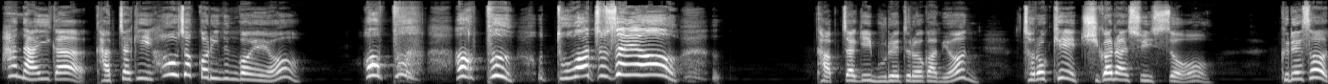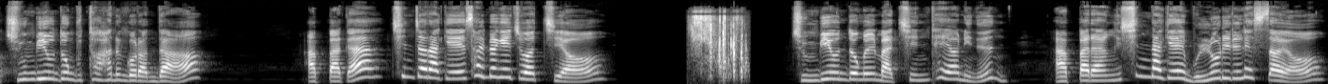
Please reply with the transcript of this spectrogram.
한 아이가 갑자기 허우적거리는 거예요. 아프, 아프, 도와주세요. 갑자기 물에 들어가면 저렇게 쥐가 날 수 있어. 그래서 준비 운동부터 하는 거란다. 아빠가 친절하게 설명해 주었지요. 준비 운동을 마친 태연이는 아빠랑 신나게 물놀이를 했어요.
